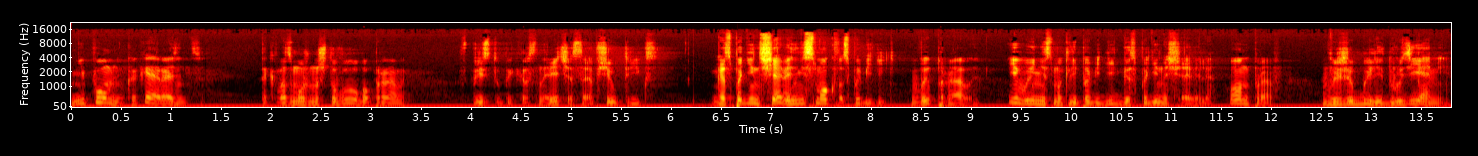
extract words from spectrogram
Не помню, какая разница? Так возможно, что вы оба правы. В приступе красноречия сообщил Трикс. Господин Шавель не смог вас победить. Вы правы. И вы не смогли победить господина Шавеля. Он прав. Вы же были друзьями.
